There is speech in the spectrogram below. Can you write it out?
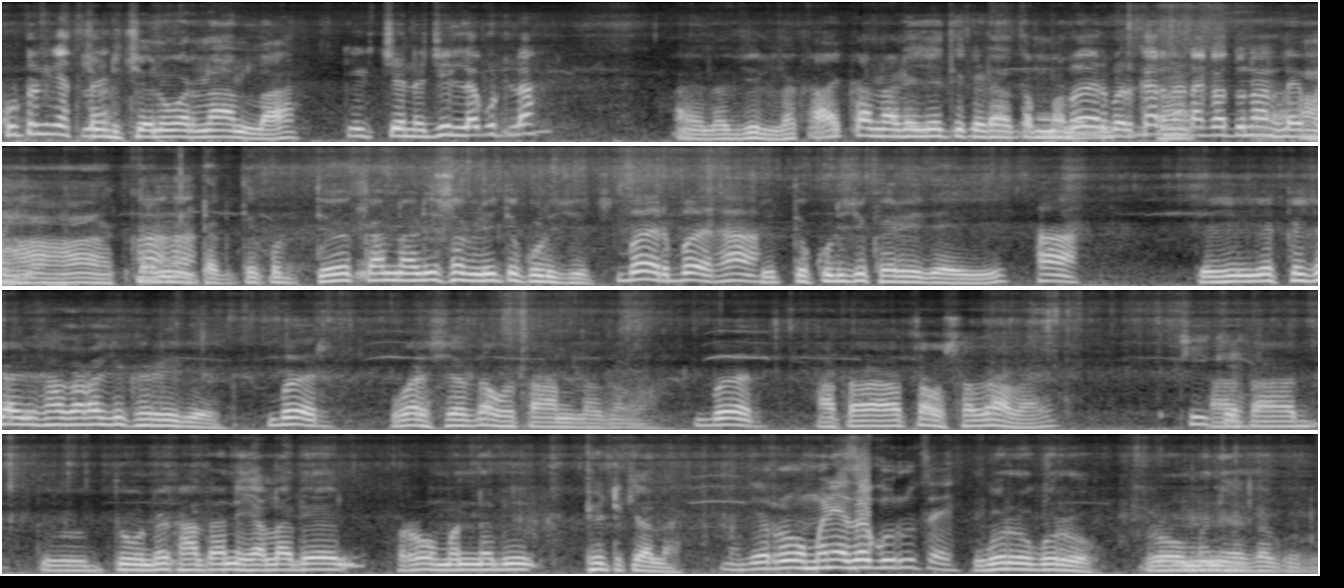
कुठून घेतला? चिडचणवरनं आणला. किडचन जिल्हा कुठला? आयला जिल्हा काय? कन्नाड्याच्या तिकडे आता मला बर बर कर्नाटकातून आणलाय हा म्हणजे हा कर्नाटक. तिकड ते कन्नाडी सगळी तिकडचीच. बर बर हा. ही तिकडची खरेदी आहे ही. हा. ते ही एक्केचाळीस हजाराची खरेदी आहे. बर. वर्षाचा होता आणला तेव्हा. बर. आता चौसा झालाय. ठीक आहे. आता दो- दोन्ही खाताने ह्याला बी रोमननं बी फिट केला. म्हणजे रोमन याचा गुरुच आहे. गुरु गुरु. रोमन याचा गुरु.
